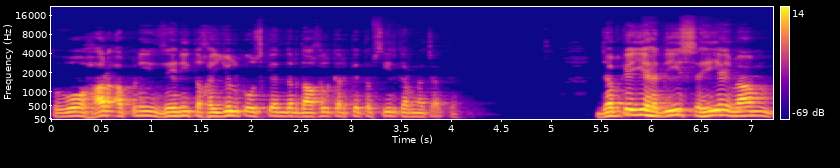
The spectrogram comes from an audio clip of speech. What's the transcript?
تو وہ ہر اپنی ذہنی تخیل کو اس کے اندر داخل کر کے تفسیر کرنا چاہتے ہیں۔ جبکہ یہ حدیث صحیح ہے، امام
